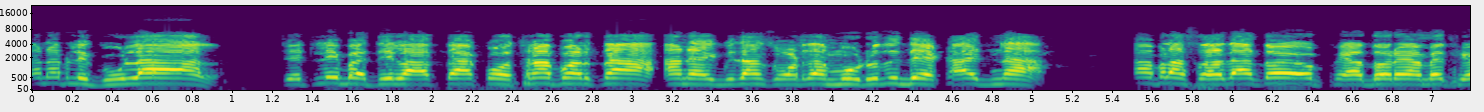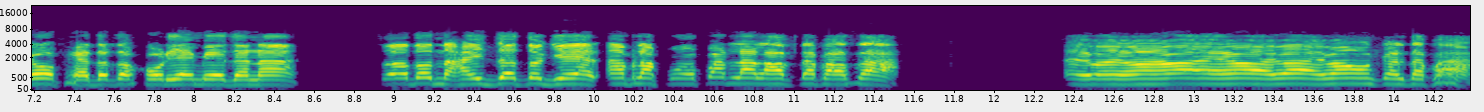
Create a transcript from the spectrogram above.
અને પેલી ગુલાલ. જેટલી બધી લાવતા, કોથરા ભરતા અને એકબીજાને છોડતા મોઢું તો દેખાય જ ના. આપણા સરદાર તો ફેદો રે, અમે થયો. ફેદર તો ખોડિયા બે જણા. સદો નાહી જતો ઘેર. આપડા પોપટલા લાવતા પાછા. એવા એવા એવા કરતા પા.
